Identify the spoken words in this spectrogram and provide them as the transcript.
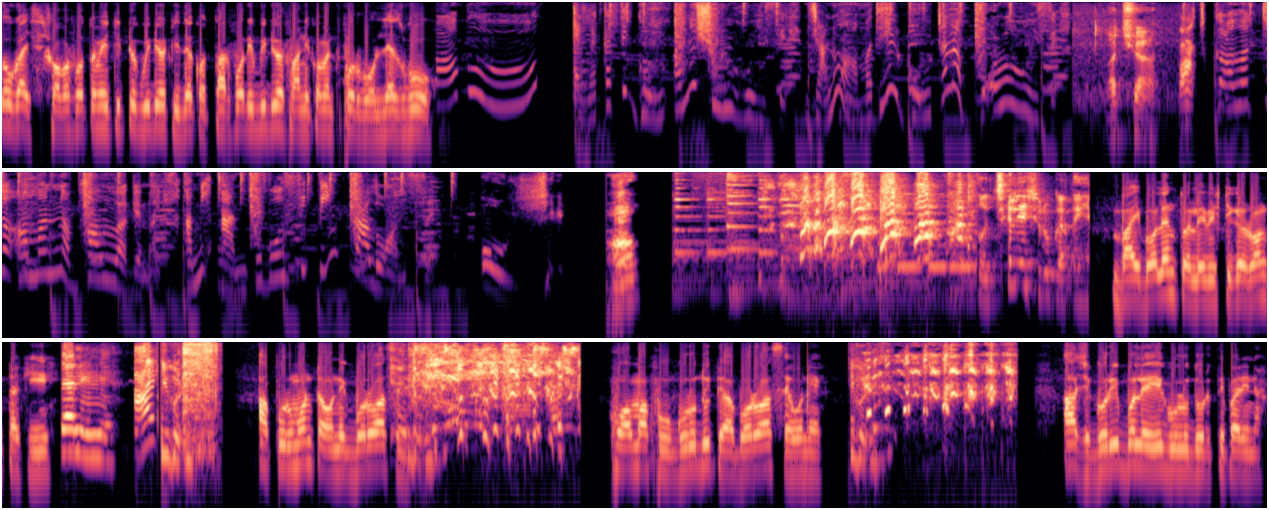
তো গাইস সবার প্রথমে এই টিকটক ভিডিওটি দেখো তারপরে ভিডিওর ফানি কমেন্ট করব লেস গো ভাই বলেন তো লিপস্টিকের রংটা কি? আপুর মনটা অনেক বড় আছে। মাফু গরু দুইটা বড় আছে অনেক। আজ গরিব বলে এগুলো ধরতে পারি না।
